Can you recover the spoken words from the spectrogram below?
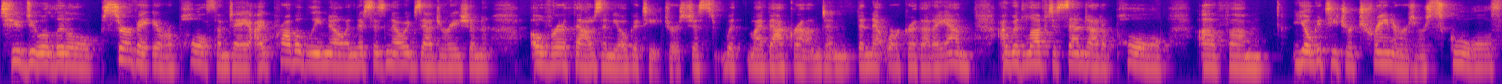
to do a little survey or a poll someday. I probably know, and this is no exaggeration, over a thousand yoga teachers just with my background and the networker that I am. I would love to send out a poll of um, yoga teacher trainers or schools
